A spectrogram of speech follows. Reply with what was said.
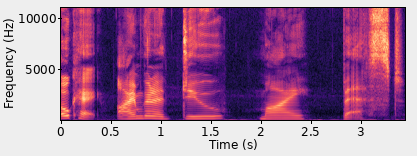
Okay, I'm going to do my best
